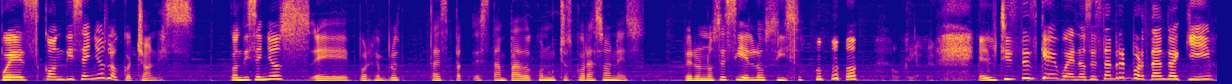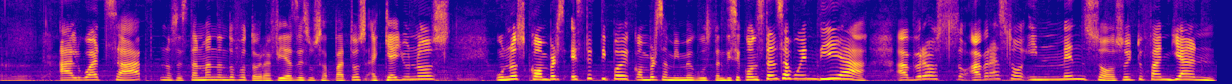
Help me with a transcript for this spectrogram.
Pues con diseños locochones. Con diseños, eh, por ejemplo, está estampado con muchos corazones. Pero no sé si él los hizo. Ok, a ver. El chiste es que, bueno, se están reportando aquí al WhatsApp, nos están mandando fotografías de sus zapatos. Aquí hay unos, unos Converse, este tipo de Converse a mí me gustan. Dice, Constanza, buen día. Abrazo, abrazo inmenso. Soy tu fan Jan.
